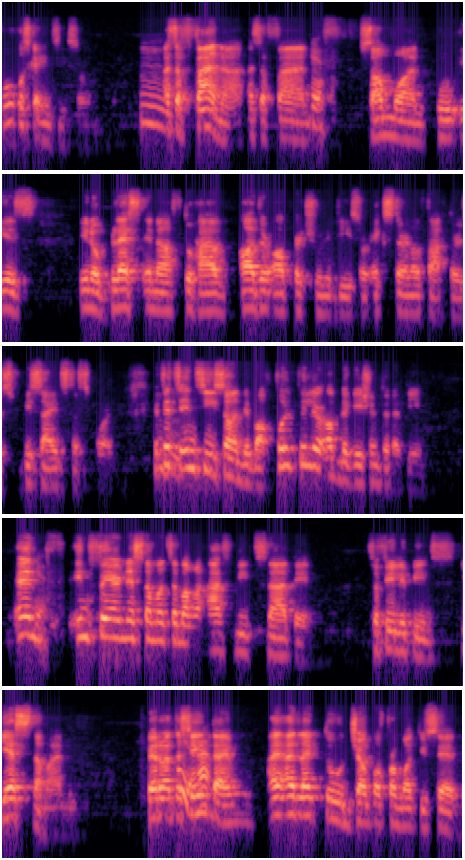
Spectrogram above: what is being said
focus ka in season. Mm. As a fan, ah, as a fan of someone who is, you know, blessed enough to have other opportunities or external factors besides the sport. If it's in season, di ba, fulfill your obligation to the team. And Yes. in fairness naman sa mga athletes natin sa Philippines, yes naman. Pero at the Oh, same time, I, I'd like to jump off from what you said.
